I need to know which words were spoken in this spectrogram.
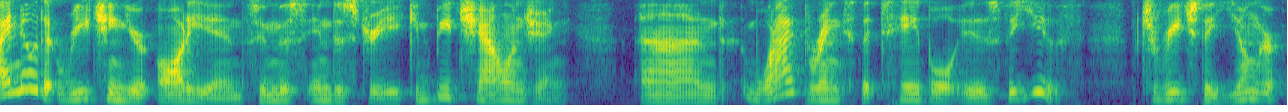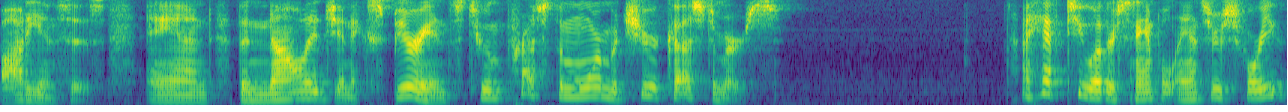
I know that reaching your audience in this industry can be challenging, and what I bring to the table is the youth to reach the younger audiences and the knowledge and experience to impress the more mature customers. I have two other sample answers for you,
